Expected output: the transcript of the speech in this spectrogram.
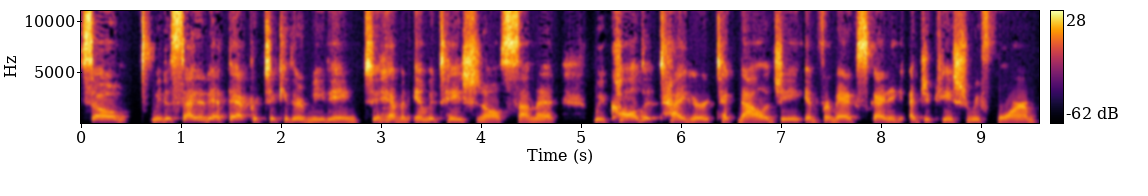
So we decided at that particular meeting to have an invitational summit. We called it Tiger Technology Informatics Guiding Education Reform.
